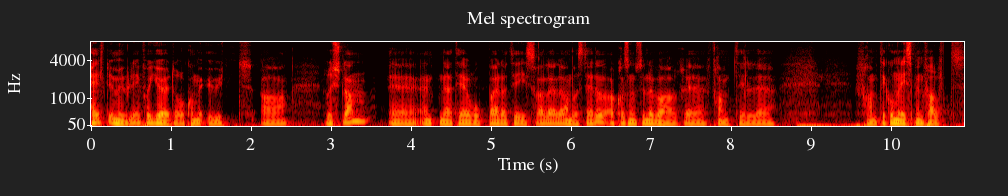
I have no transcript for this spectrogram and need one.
helt umulig for jøder å komme ut av Russland, eh, enten det er til Europa eller til Israel eller andre steder, akkurat som det var eh, fram til, fram til kommunismen falt.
